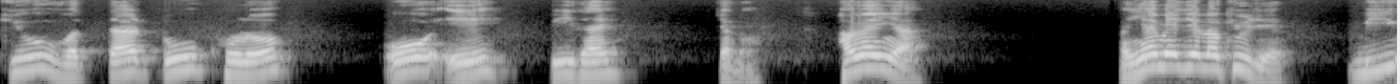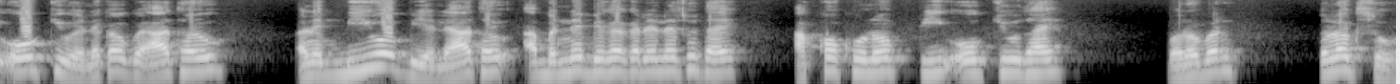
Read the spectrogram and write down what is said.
ક્યુ વત્તા ટુ ખૂણો ઓ એ પી થાય? ચલો. હવે અહીંયા અહીંયા મેં જે લખ્યું છે બી ઓ ક્યુ એટલે કહું કે આ થયું અને બીઓપી એટલે આ થયું. આ બંને ભેગા કરે એટલે શું થાય? આખો ખૂણો પી ઓ ક્યુ થાય. બરોબર? તો લખશું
